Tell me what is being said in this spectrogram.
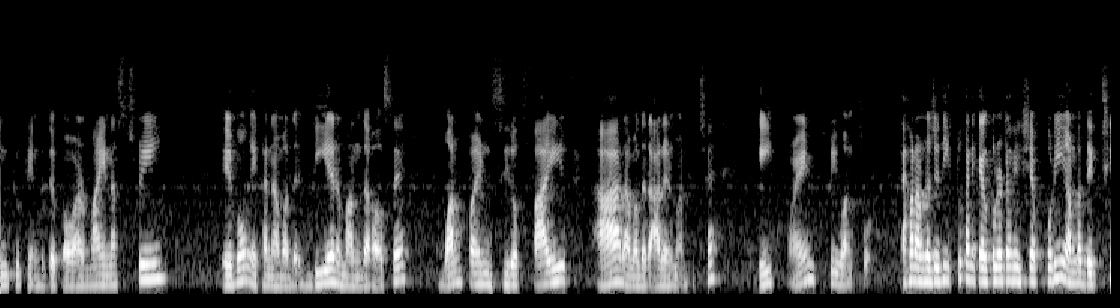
into ten to the power minus three এবং এখানে আমাদের ডি এর মান দেওয়া আছে ওয়ান পয়েন্ট জিরো ফাইভ আর আমাদের আর এর মান হচ্ছে eight point three one four এখন আমরা যদি একটুখানি ক্যালকুলেটর হিসাব করি, আমরা দেখছি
